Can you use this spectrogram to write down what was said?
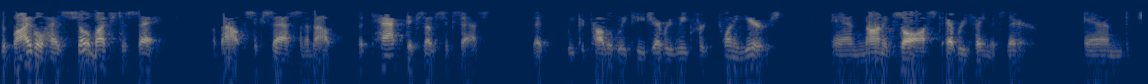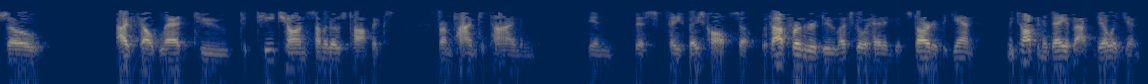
the Bible has so much to say about success and about the tactics of success that we could probably teach every week for 20 years and non exhaust everything that's there. And so I felt led to to teach on some of those topics from time to time in in this faith-based call. So without further ado, let's go ahead and get started. Again, we're talking today about diligence.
